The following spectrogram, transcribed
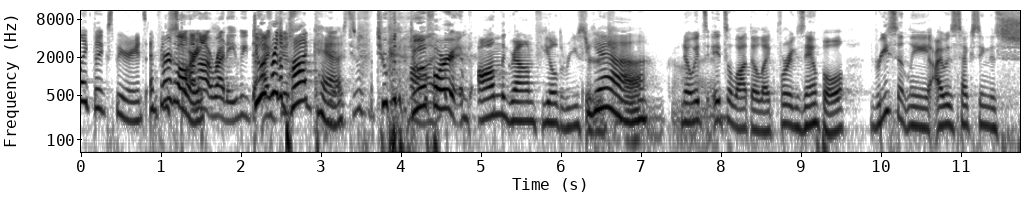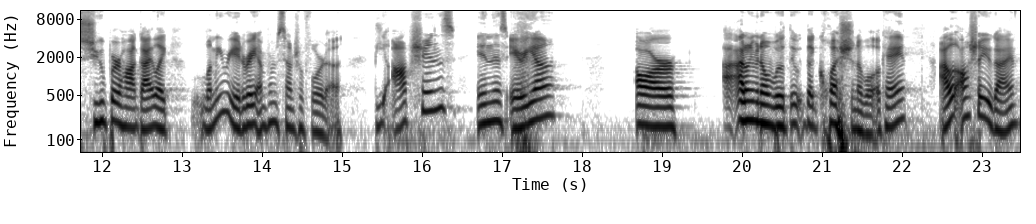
like the experience and for First the of all, story. I'm not ready. We, Do it I for the just- podcast. Yeah, do, do it for the Do pod. it for on the ground field research. yeah. Oh, no, it's it's a lot though. Like for example, recently I was texting this super hot guy. Like, let me reiterate, I'm from Central Florida. The options in this area are I I don't even know what the, like questionable. Okay, I'll I'll show you a guy.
